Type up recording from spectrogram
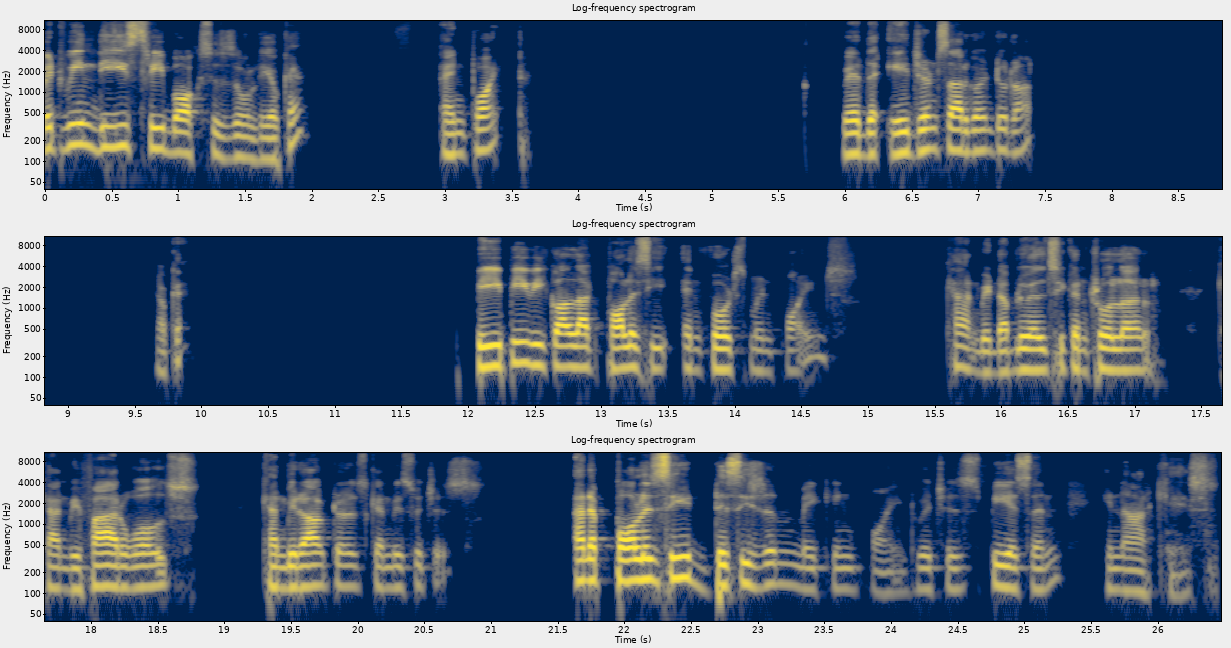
between these three boxes only, okay? Endpoint, where the agents are going to run. Okay. PEP, we call that policy enforcement points. Can be WLC controller, can be firewalls, can be routers, can be switches and a policy decision making point, which is PSN in our case.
